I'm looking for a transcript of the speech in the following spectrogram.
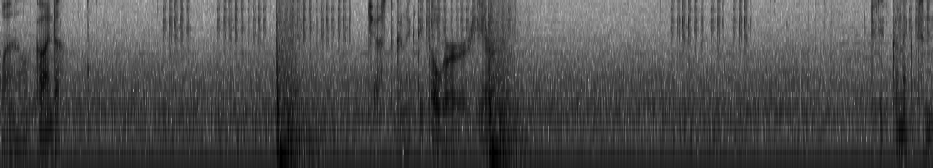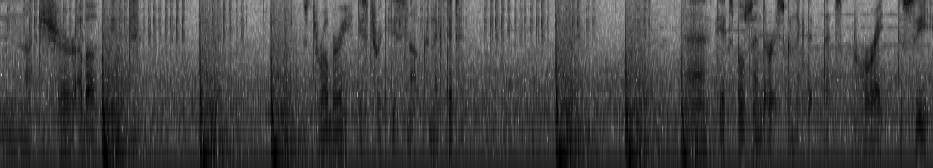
Well, kinda. Just connect it over here. Did it connect? Not sure about it. Strawberry District is now connected. And the Expo Center is connected. That's great to see.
